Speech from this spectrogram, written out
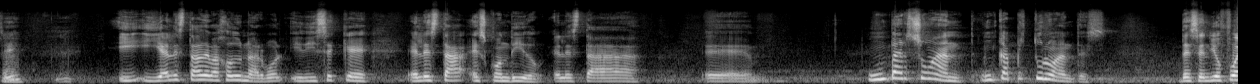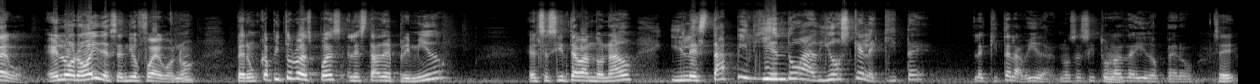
¿sí? y, y él está debajo de un árbol y dice que él está escondido, él está... eh, un verso antes, un capítulo antes, descendió fuego. Él oró y descendió fuego, ¿no? Pero un capítulo después, él está deprimido, él se siente abandonado y le está pidiendo a Dios que le quite, le quite la vida. No sé si tú lo has leído, pero Sí.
